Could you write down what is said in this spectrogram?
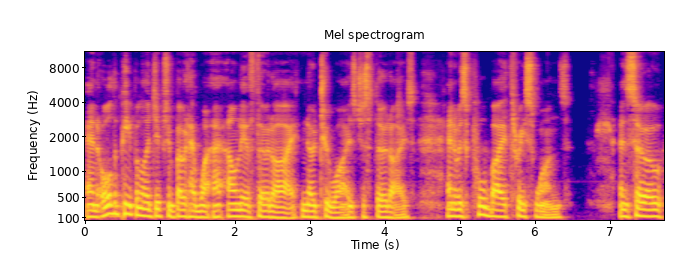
and all the people on the Egyptian boat had one, uh, only a third eye, no two eyes, just third eyes, and it was pulled by three swans. And so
